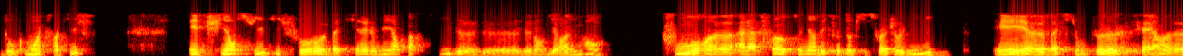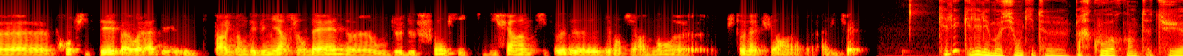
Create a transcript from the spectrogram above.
donc moins craintifs. Et puis ensuite, il faut bah, tirer le meilleur parti de, l'environnement pour euh, à la fois obtenir des photos qui soient jolies, et euh, bah, si on peut le faire, euh, profiter, bah, voilà, par exemple des lumières urbaines euh, ou de, fonds qui, diffèrent un petit peu de, l'environnement plutôt nature habituel. Quelle est, l'émotion qui te parcourt quand tu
